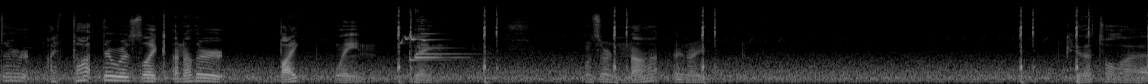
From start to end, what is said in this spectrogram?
There... I thought there was, like, another bike lane thing. Was there not? And I Okay, that's all I... Uh,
